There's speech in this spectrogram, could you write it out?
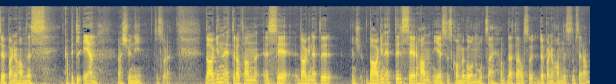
Døperen Johannes, kapittel 1, vers 29, så står det Dagen etter, eh, ser, dagen etter, unnskyld, dagen etter ser han Jesus komme gående mot seg. Han, dette er altså døperen Johannes som ser ham.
